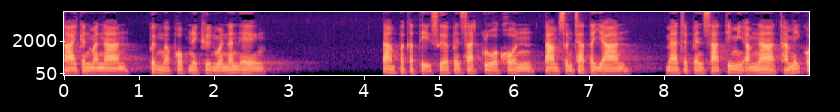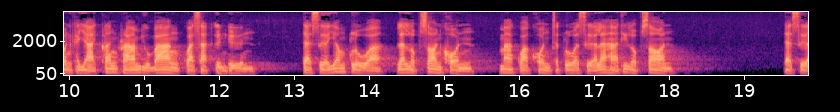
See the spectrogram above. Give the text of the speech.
ตายกันมานาน เพิ่งมาพบในคืนวันนั้นเอง ตามปกติเสือเป็นสัตว์กลัวคนตามสัญชาตญาณแม้จะเป็นสัตว์ที่มีอำนาจทำให้คนขยาดคลั่นครามอยู่บ้างกว่าสัตว์อื่นๆ แต่เสือย่อมกลัวและหลบซ่อนคน มากกว่าคนจะกลัวเสือและหาที่หลบซ่อน แต่เสือ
